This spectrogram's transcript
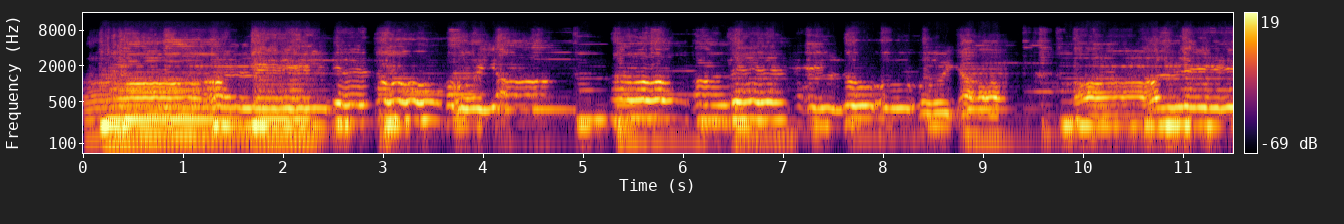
Hallelujah. Hallelujah. Hallelujah. Hallelujah.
